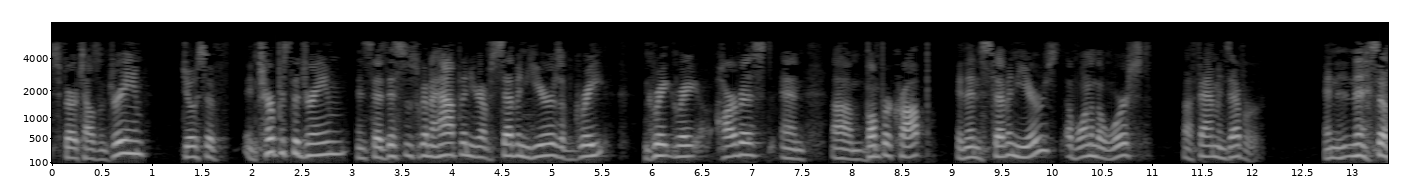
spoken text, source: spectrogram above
So Pharaoh tells him a dream. Joseph interprets the dream and says, This is going to happen. You're going to have seven years of great great, great harvest and um, bumper crop, and then seven years of one of the worst uh, famines ever. And then, so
